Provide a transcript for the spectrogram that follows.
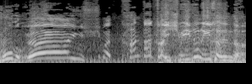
고고, 야, 이거, 씨발, 칸타타, 이 씨발, 이 돈에 있어야 된다.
